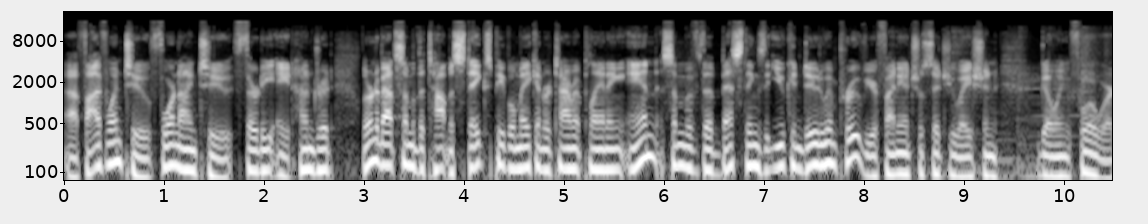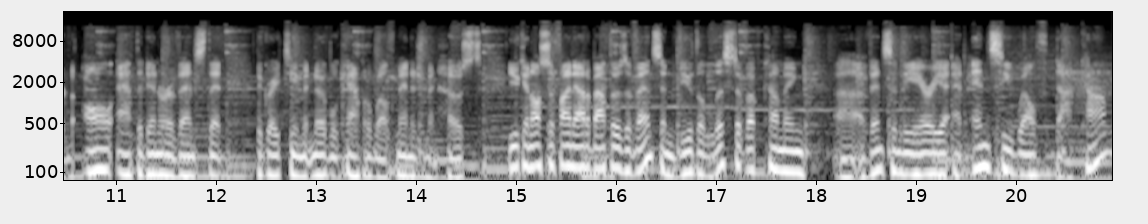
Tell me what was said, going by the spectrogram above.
Uh, 512 492 3800. Learn about some of the top mistakes people make in retirement planning and some of the best things that you can do to improve your financial situation going forward, all at the dinner events that the great team at Noble Capital Wealth Management hosts. You can also find out about those events and view the list of upcoming uh, events in the area at ncwealth.com.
